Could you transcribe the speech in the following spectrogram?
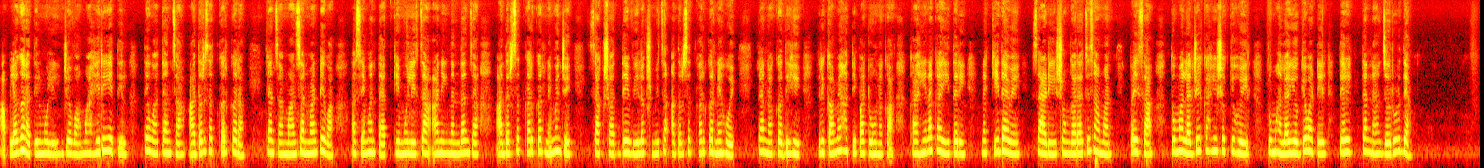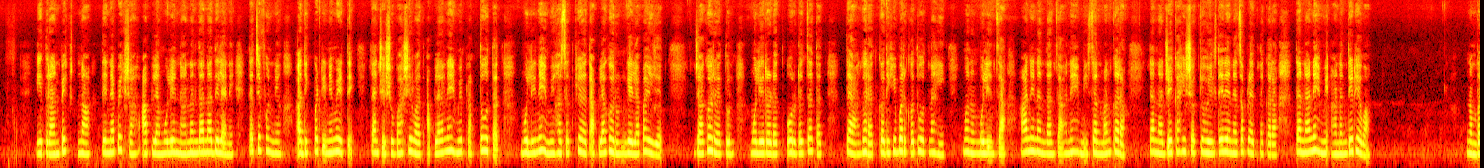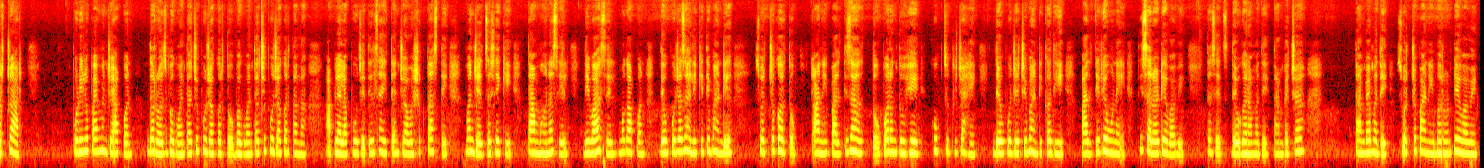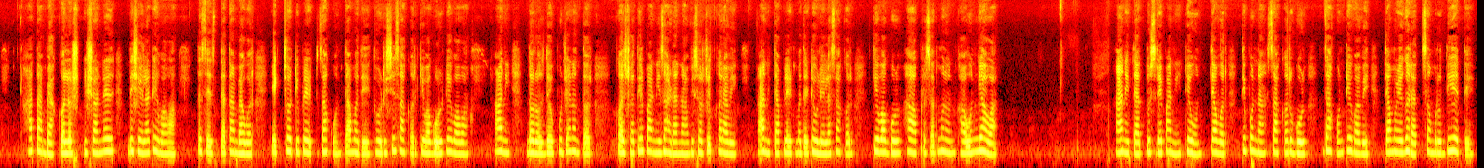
आपल्या घरातील मुली जेव्हा माहेरी येतील तेव्हा त्यांचा आदर सत्कार करा. त्यांचा मान सन्मान ठेवा. असे म्हणतात की मुलीचा आणि नंदांचा आदर सत्कार करणे म्हणजे साक्षात देवी लक्ष्मीचा आदर सत्कार करणे होय. त्यांना कधीही रिकाम्या हाती पाठवू नका. काही ना काही तरी नक्की द्यावे. साडी शृंगाराचे सामान पैसा तुम्हाला जे काही शक्य होईल तुम्हाला योग्य वाटेल ते त्यांना जरूर द्या. इतरांपेक्षा देण्यापेक्षा आपल्या मुलींना नंदांना दिल्याने त्याचे पुण्य अधिक पटीने मिळते. त्यांचे शुभाशीर्वाद आपल्याला नेहमी प्राप्त होतात. मुली नेहमी हसत खेळत आपल्या घरून गेल्या पाहिजेत. ज्या घरातून मुली रडत ओरडत जातात त्या घरात कधीही बरकत होत नाही. म्हणून मुलींचा आणि नंदांचा नेहमी सन्मान करा. त्यांना जे काही शक्य होईल ते देण्याचा प्रयत्न करा. त्यांना नेहमी आनंदी ठेवा. नंबर चार. पुढील उपाय म्हणजे आपण दररोज भगवंताची पूजा करतो. भगवंताची पूजा करताना आपल्याला पूजेतील साहित्यांची आवश्यकता असते. म्हणजेच जसे की ताम्हण असेल दिवा असेल मग आपण देवपूजा झाली की ती भांडी स्वच्छ करतो आणि पालती झाकतो. परंतु हे खूप चुकीचे आहे. देवपूजेची भांडी कधीही पालती ठेवू नये ती सरळ ठेवावी. तसेच देवघरामध्ये तांब्याच्या तांब्यामध्ये स्वच्छ पाणी भरून ठेवावे. हा तांब्या कलश ईशान्य दिशेला ठेवावा. तसेच त्या तांब्यावर एक छोटी प्लेट झाकून त्यामध्ये थोडीशी साखर किंवा गूळ ठेवावा आणि दररोज देवपूजेनंतर कलशातील पाणी झाडांना विसर्जित करावे आणि त्या प्लेटमध्ये ठेवलेला साखर किंवा गूळ हा प्रसाद म्हणून खाऊन घ्यावा. आणि त्यात दुसरे पाणी ठेवून त्यावर ती पुन्हा साखर गूळ झाकून ठेवावे. त्यामुळे घरात समृद्धी येते.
